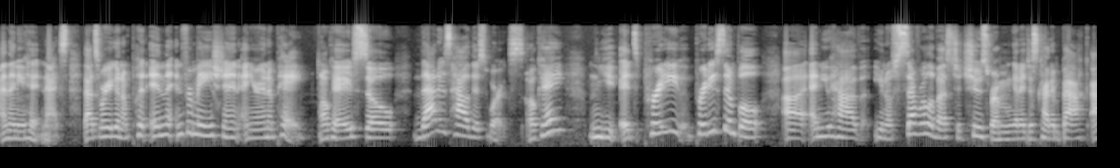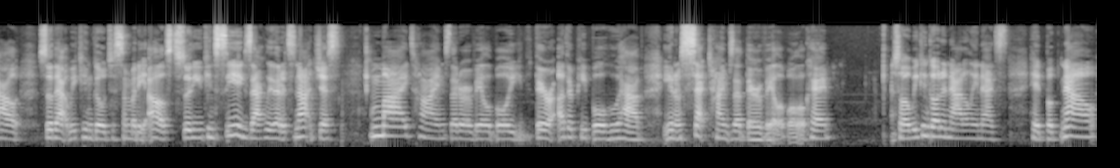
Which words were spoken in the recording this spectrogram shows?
And then you hit next. That's where you're going to put in the information and you're going to pay. Okay, so that is how this works. Okay, you, it's pretty pretty simple, uh, and you have you know several of us to choose from. I'm gonna just kind of back out so that we can go to somebody else, so you can see exactly that it's not just my times that are available. There are other people who have, you know, set times that they're available, okay? So we can go to Natalie next, hit book now,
